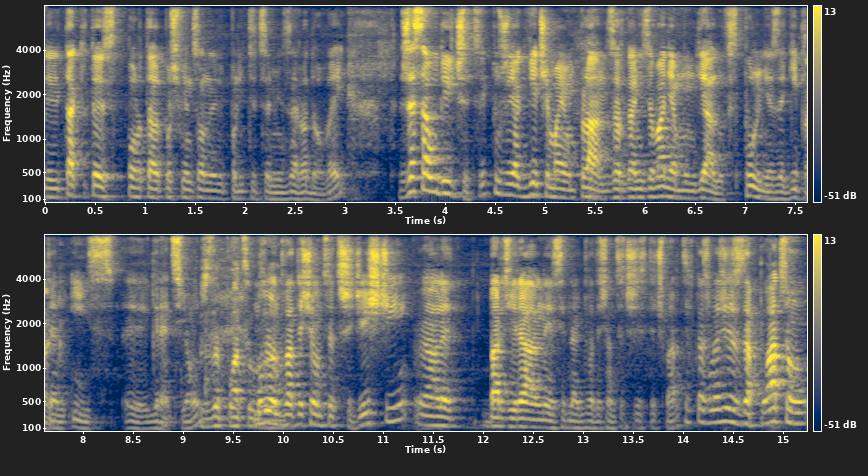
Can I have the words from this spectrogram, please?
y, taki to jest portal poświęcony polityce międzynarodowej, że Saudyjczycy, którzy jak wiecie mają plan zorganizowania mundialu wspólnie z Egiptem i z y, Grecją, Tak. Że zapłacą mówią za- 2030, ale bardziej realny jest jednak 2034, w każdym razie, że zapłacą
